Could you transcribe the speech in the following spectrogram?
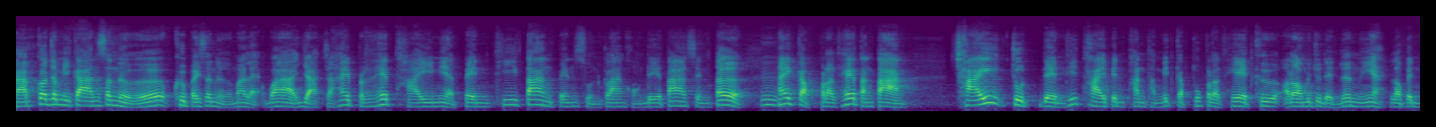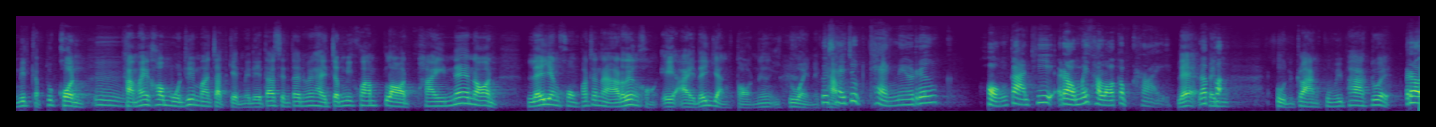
ครับก็จะมีการเสนอคือไปเสนอมาแหละว่าอยากจะให้ประเทศไทยเนี่ยเป็นที่ตั้งเป็นศูนย์กลางของ Data Center อืมให้กับประเทศต่างๆ ใช้จุดเด่นที่ไทยเป็นพันธมิตรกับทุกประเทศ คือเรามีจุดเด่นเรื่องนี้ไงเราเป็นมิตรกับทุกคนอืมทำให้ข้อมูลที่มาจัดเก็บใน Data Center ในประเทศไทยจะมีความปลอดภัยแน่นอน และยังคงพัฒนาเรื่องของ AI ได้อย่างต่อเนื่องอีกด้วยนะคือครับใช้จุดแข็งในเรื่องของการที่เราไม่ทะเลาะกับใคร และแล้วเป็นก็ศูนย์กลางภูมิภาคด้วย เรา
